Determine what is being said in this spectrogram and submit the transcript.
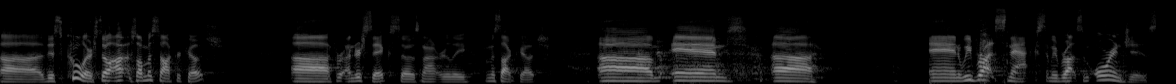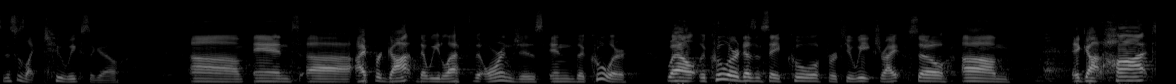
uh, this cooler. So, I, so I'm a soccer coach uh, for under six, so it's not really, I'm a soccer coach. Um, and, uh, and we brought snacks and we brought some oranges. This was like two weeks ago. Um, and uh, I forgot that we left the oranges in the cooler. Well, the cooler doesn't stay cool for two weeks, right? So um, it got hot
